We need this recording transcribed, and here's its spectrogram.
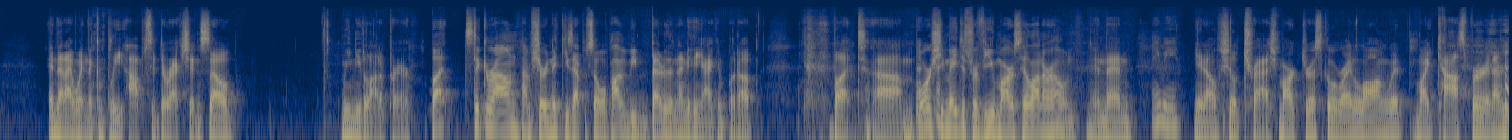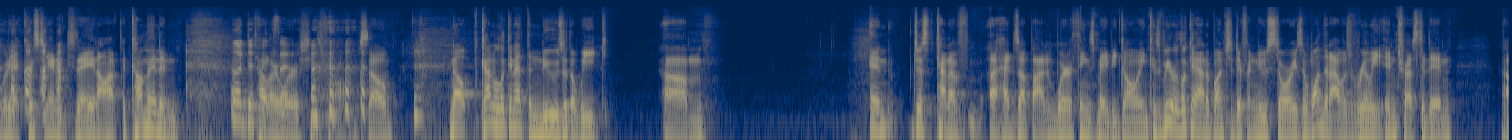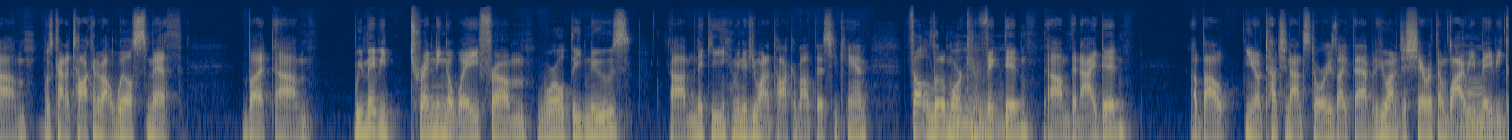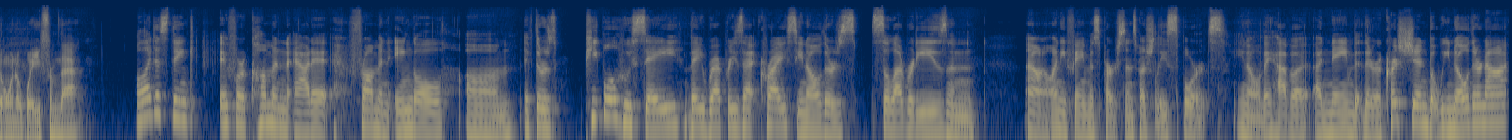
And then I went in the complete opposite direction. So we need a lot of prayer. But stick around. I'm sure Nikki's episode will probably be better than anything I can put up. But, um, or she may just review Mars Hill on her own. And then Maybe. you know, she'll trash Mark Driscoll right along with Mike Cosper and everybody at Christianity Today, and I'll have to come in and tell her it. where she's wrong. So, no, kind of looking at the news of the week, um, and just kind of a heads up on where things may be going because we were looking at a bunch of different news stories. And one that I was really interested in um, was kind of talking about Will Smith, but um, we may be trending away from worldly news. Um, Nikki, I mean, if you want to talk about this, you can. Felt a little more convicted um, than I did about you know touching on stories like that. But if you want to just share with them why we may be going away from that, Well, I just think if we're coming at it from an angle, um, if there's people who say they represent Christ, you know, there's celebrities and I don't know, any famous person, especially sports, you know, they have a, a name that they're a Christian, but we know they're not.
